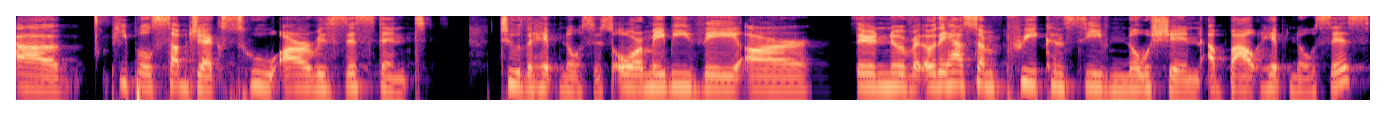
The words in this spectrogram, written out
uh, people, subjects who are resistant to the hypnosis, or maybe they are they're nervous or they have some preconceived notion about hypnosis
